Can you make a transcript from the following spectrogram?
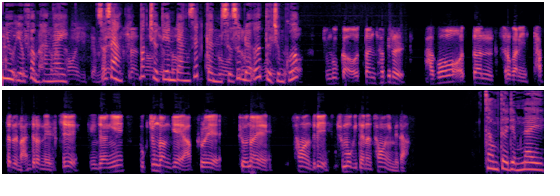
nhu yếu phẩm hàng ngày. Rõ ràng, Bắc Triều Tiên đang rất cần sự giúp đỡ từ Trung Quốc. 중국과 어떤 협의를 하고 어떤 서로간의 답들을 만들어낼지 굉장히 북중 관계 앞으로의 변화의 상황들이 주목이 되는 상황입니다. Trong thời điểm này,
